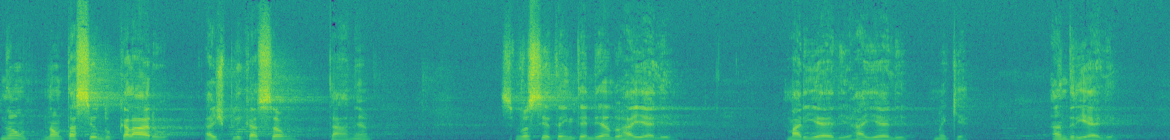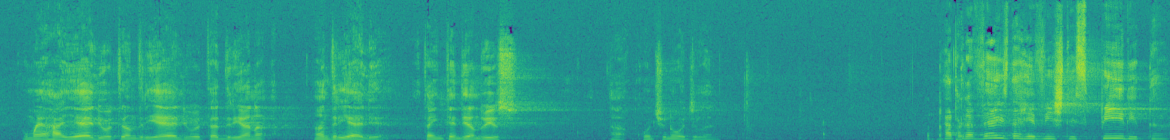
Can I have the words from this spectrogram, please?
Não, não está sendo claro a explicação? Tá, né? Você está entendendo, Raiele, Marielle, Raiele, como é que é? Andriele. Uma é Raiele, outra é Andriele, outra é Adriana. Andriele, está entendendo isso? Ah, continua, Dilane. Através da revista Espírita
